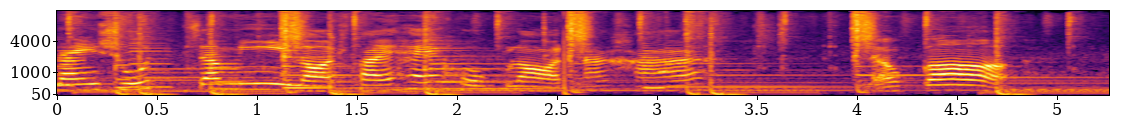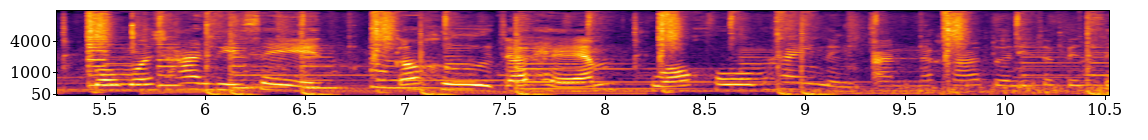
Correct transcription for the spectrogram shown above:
ในชุดจะมีหลอดไฟให้ 6 หลอดนะคะ แล้วก็โปรโมชั่นพิเศษก็คือจะแถมหัวโคมให้ 1 อันนะคะ ตัวนี้จะเป็นแส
